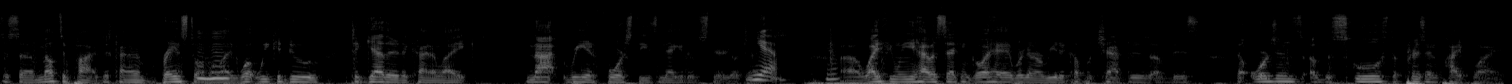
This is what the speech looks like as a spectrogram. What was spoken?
just a melting pot, just kind of brainstorming like what we could do together to kind of like not reinforce these negative stereotypes. Yeah. Uh, wifey, when you have a second, go ahead. We're gonna read a couple chapters of this: the origins of the schools to prison pipeline.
